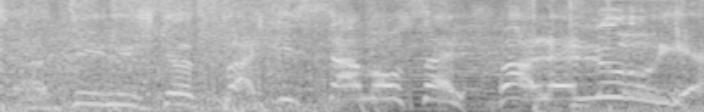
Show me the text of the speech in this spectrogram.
C'est un déluge de balles qui s'amoncelle Alléluia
